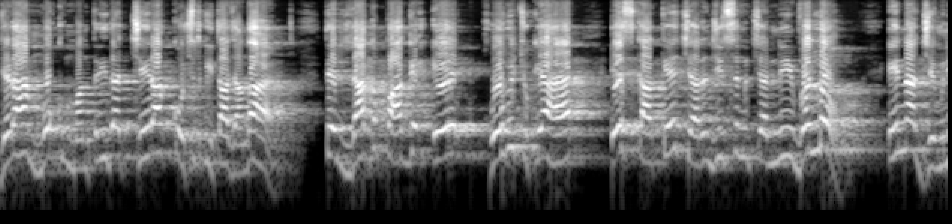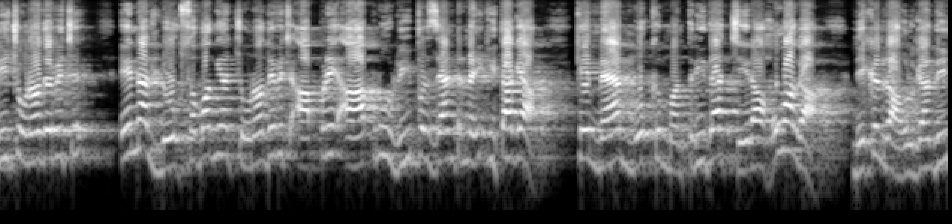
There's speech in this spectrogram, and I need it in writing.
ਜਿਹੜਾ ਹੈ ਮੁੱਖ ਮੰਤਰੀ ਦਾ ਚਿਹਰਾ ਘੋਸ਼ਿਤ ਕੀਤਾ ਜਾਂਦਾ ਹੈ ਤੇ ਲਗਭਗ ਇਹ ਹੋ ਵੀ ਚੁੱਕਿਆ ਹੈ। ਇਸ ਕਰਕੇ ਚਰਨਜੀਤ ਸਿੰਘ ਚੰਨੀ ਵੱਲੋਂ ਇਹਨਾਂ ਜਿਮਨੀ ਚੋਣਾਂ ਦੇ ਵਿੱਚ, ਇਹਨਾਂ ਲੋਕ ਸਭਾ ਦੀਆਂ ਚੋਣਾਂ ਦੇ ਵਿੱਚ ਆਪਣੇ ਆਪ ਨੂੰ ਰਿਪਰੈਜ਼ੈਂਟ ਨਹੀਂ ਕੀਤਾ ਗਿਆ ਕਿ ਮੈਂ ਮੁੱਖ ਮੰਤਰੀ ਦਾ ਚਿਹਰਾ ਹੋਵਾਂਗਾ। ਲੇਕਿਨ ਰਾਹੁਲ ਗਾਂਧੀ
